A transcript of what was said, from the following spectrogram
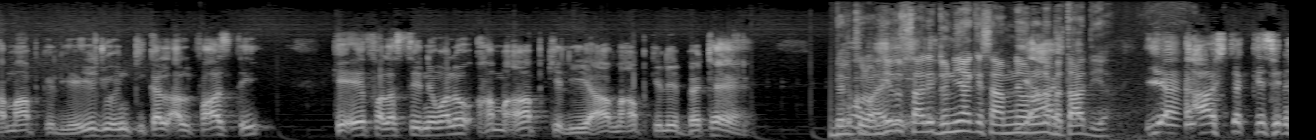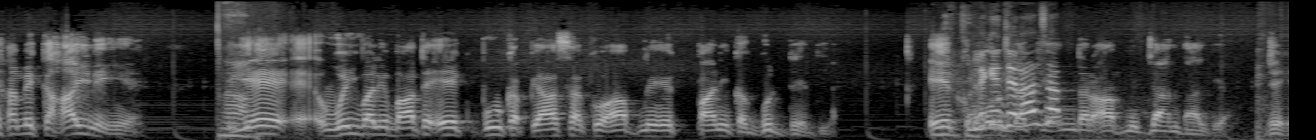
हम आपके लिए। ये जो इनकी कल अल्फाज थी कि ए फलस्तीन वालों हम आपके लिए हम आपके लिए बैठे हैं। बिल्कुल ये तो सारी दुनिया के सामने उन्होंने बता दिया। ये आज तक किसी ने हमें कहा ही नहीं है। हाँ। ये वही वाली बात है एक पू का प्यासा को आपने एक पानी का गुट दे दिया। एक लेकिन जलाल साहब अंदर आपने जान डाल दिया। जी।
